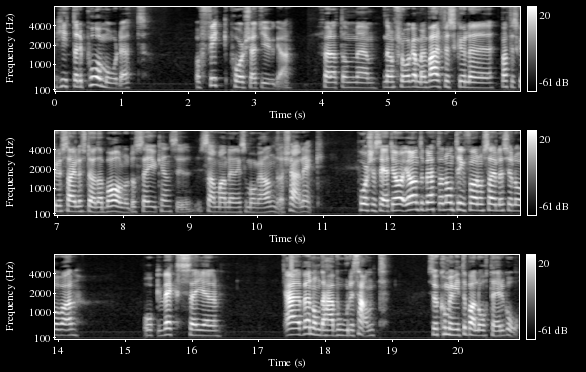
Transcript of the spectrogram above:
hittade på mordet och fick Porsche att ljuga. För att de, eh, när de frågar men varför skulle, varför skulle Silas döda barn? Och då säger ju Kenzie samma anledning som många andra, kärlek. Porsche säger att jag, jag har inte berättat någonting för om Silas, jag lovar. Och Vex säger även om det här vore sant så kommer vi inte bara låta er gå.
